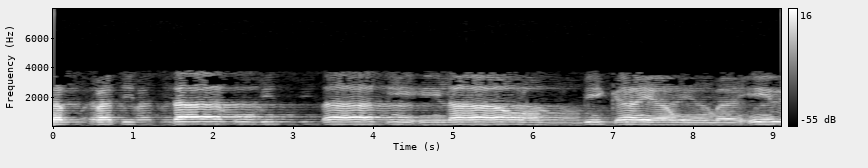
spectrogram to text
والتفت الساق بالساق إلى ربك يومئذ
